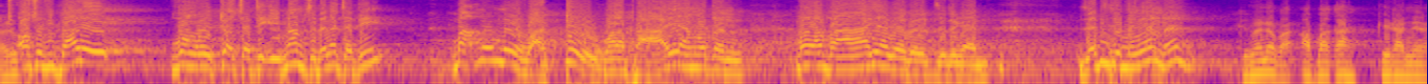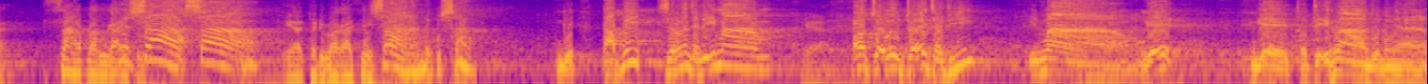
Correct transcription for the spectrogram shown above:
Aja dibalik. Wong wedok jadi imam jenengan jadi makmume. Waduh malah bahaya ngoten. Malah bahaya ngoten jenengan. Jadi jenengan nah gimana Pak? Apakah kiranya sah apa enggak itu? sah sah. Ya terima kasih. Sah niku sah nggih. Tapi jenengan jadi imam. Ya ojo wedoke jadi imam. Nggih. Nggih jadi imam jenengan.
